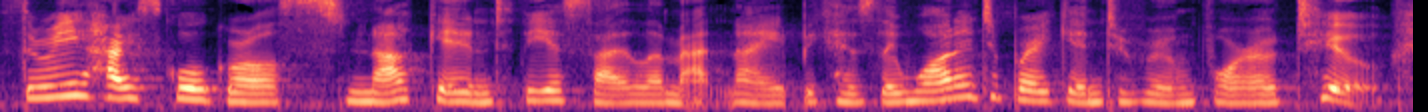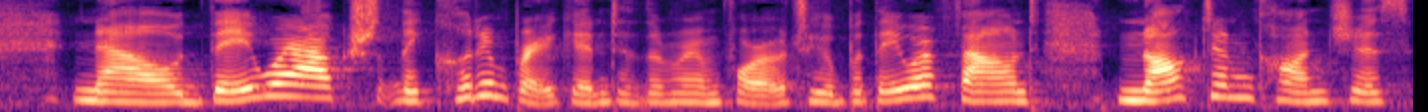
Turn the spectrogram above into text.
three high school girls snuck into the asylum at night because they wanted to break into room 402. Now, they were actually, they couldn't break into the room 402, but they were found knocked unconscious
